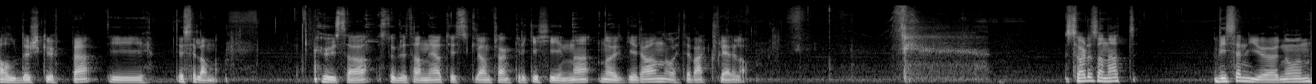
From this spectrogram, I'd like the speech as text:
aldersgruppe i disse landene. USA, Storbritannia, Tyskland, Frankrike, Kina, Norge, Iran og etter hvert flere land. så er det sånn at hvis en gjør noen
